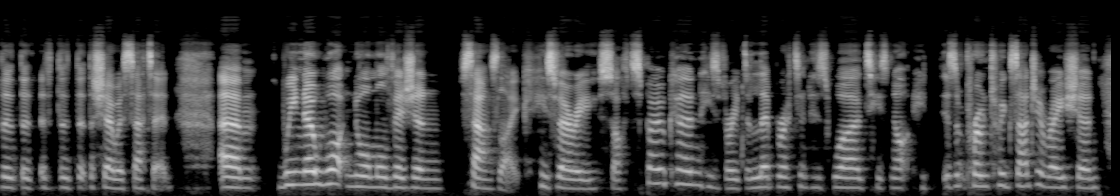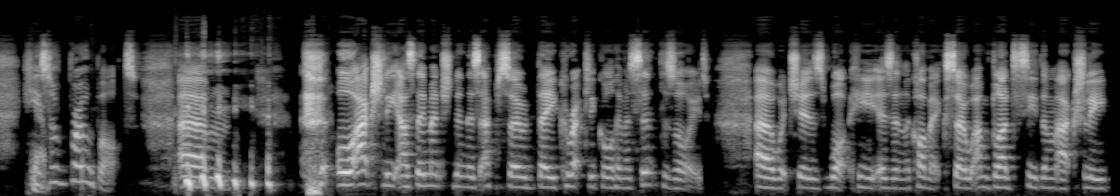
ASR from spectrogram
the the, the, the the show is set in. Um we know what normal vision sounds like. He's very soft spoken he's very deliberate in his words he's not he isn't prone to exaggeration he's a robot. Um or actually, as they mentioned in this episode, they correctly call him a synthezoid, uh, which is what he is in the comics. So I'm glad to see them actually,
